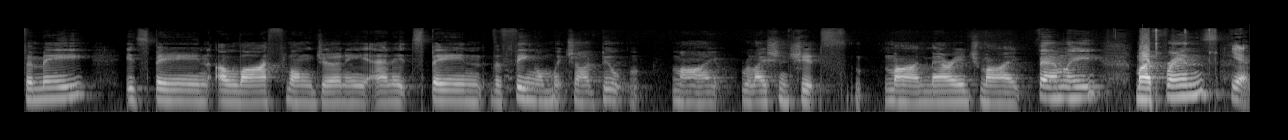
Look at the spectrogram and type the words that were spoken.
for me, it's been a lifelong journey, and it's been the thing on which I've built my relationships, my marriage, my family, my friends. Yeah.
